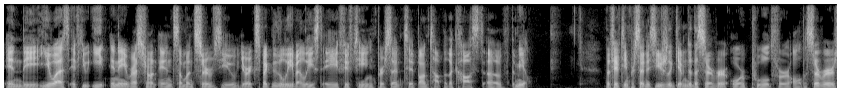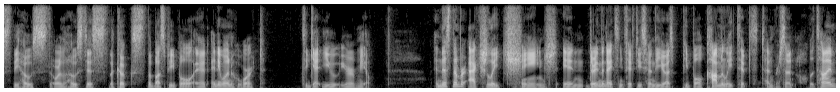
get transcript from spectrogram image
In the US, if you eat in a restaurant and someone serves you, you're expected to leave at least a 15% tip on top of the cost of the meal. The 15% is usually given to the server or pooled for all the servers, the host or the hostess, the cooks, the bus people, and anyone who worked to get you your meal. And this number actually changed in during the 1950s here in the US. People commonly tipped 10% all the time.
